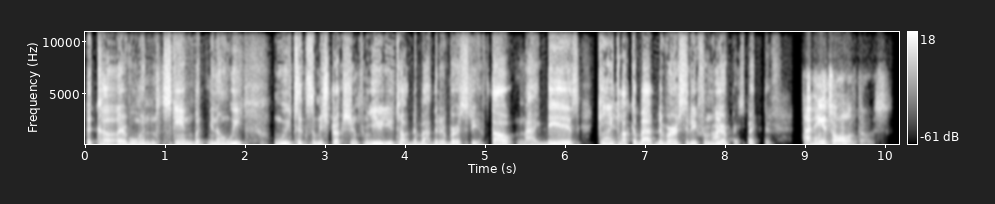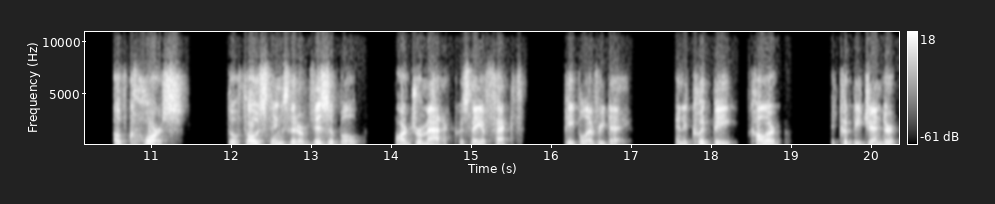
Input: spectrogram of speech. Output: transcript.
the color of one's skin. But you know, we we took some instruction from you. You talked about the diversity of thought and ideas. Can right. you talk about diversity from your perspective? I think it's all of those. Of course, though those things that are visible are dramatic because they affect people every day. And it could be color, it could be gender,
